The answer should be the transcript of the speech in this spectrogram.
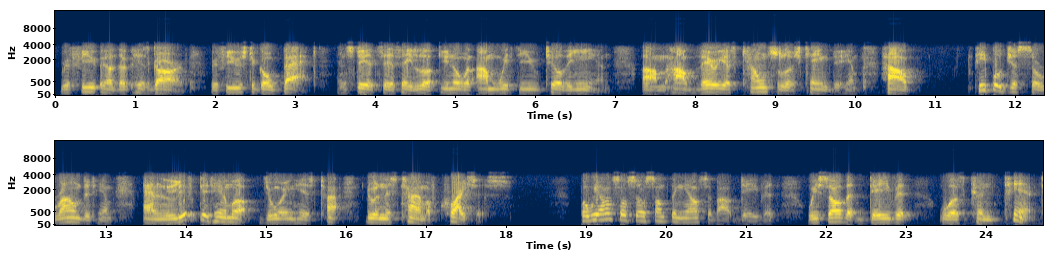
refused, uh, the, his guard, refused to go back. Instead, says, "Hey, look, you know what? I'm with you till the end." Um, how various counselors came to him. How people just surrounded him and lifted him up during his time during this time of crisis. But we also saw something else about David we saw that David was content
